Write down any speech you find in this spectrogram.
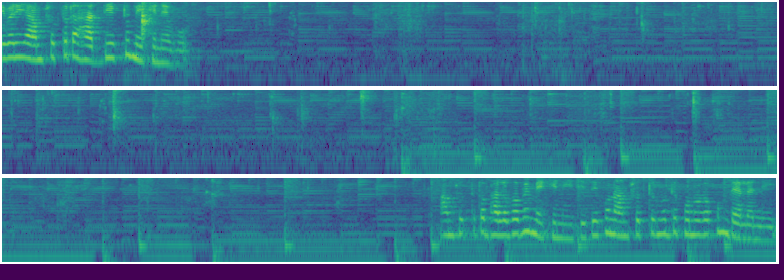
এবার এই আমসত্ত্বটা হাত দিয়ে একটু মেখে নেব। আমসত্ত্বটা ভালোভাবে মেখে নিয়েছি। দেখুন আমসত্ত্বের মধ্যে কোনো রকম ডেলা নেই।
